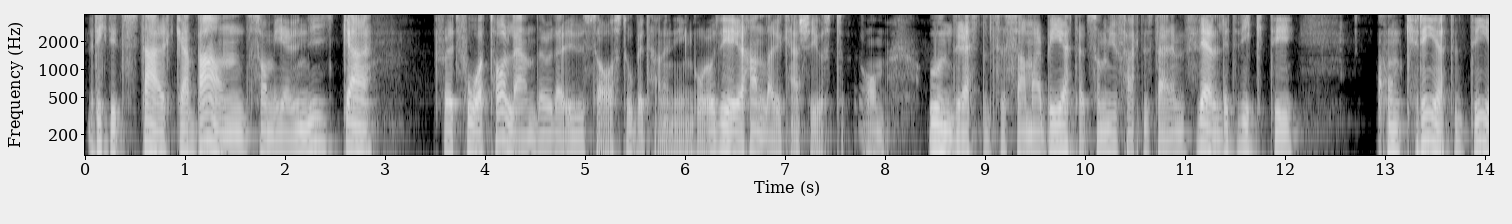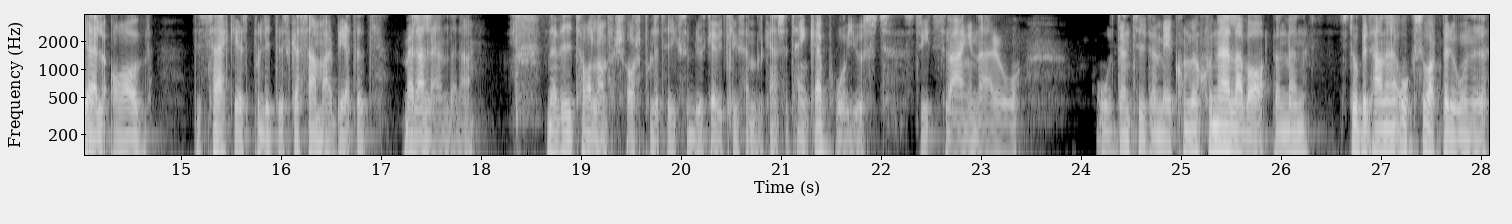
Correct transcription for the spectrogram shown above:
riktigt starka band som är unika för ett fåtal länder och där USA och Storbritannien ingår. Och det handlar ju kanske just om underrättelsesamarbetet som ju faktiskt är en väldigt viktig konkret del av det säkerhetspolitiska samarbetet mellan länderna. När vi talar om försvarspolitik så brukar vi till exempel kanske tänka på just stridsvagnar och, och den typen mer konventionella vapen. Men Storbritannien har också varit beroende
